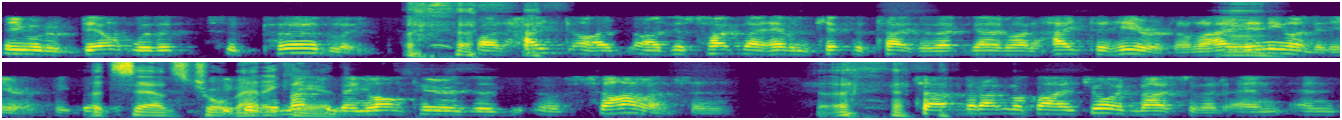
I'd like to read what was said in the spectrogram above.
he would have dealt with it superbly. I'd hate. I, I just hope they haven't kept the tape of that game. I'd hate to hear it, and I hate anyone to hear it because That sounds because traumatic, it must have been long periods of, of silence and so. But I, look, I enjoyed most of it, and, and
